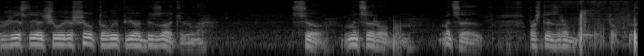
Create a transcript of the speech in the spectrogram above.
уж якщо я чого решил, то вип'ю обязательно. Все, ми це робимо. Ми це почти зробили. Тобто,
